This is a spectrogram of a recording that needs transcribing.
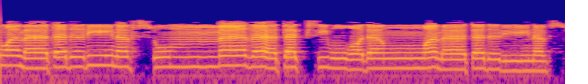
وَمَا تَدْرِي نَفْسٌ مَاذَا تَكْسِبُ غَدًا وَمَا تَدْرِي نَفْسٌ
